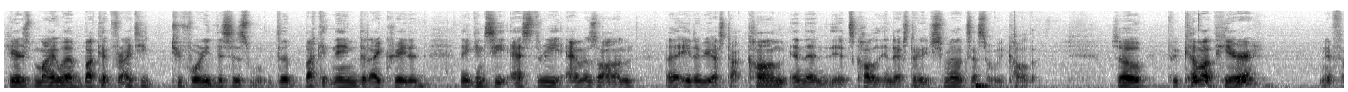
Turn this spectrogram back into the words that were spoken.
Here's my web bucket for IT240. This is the bucket name that I created. And you can see S3 Amazon uh, aws.com, and then it's called index.html because that's what we called it. So if we come up here, and if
